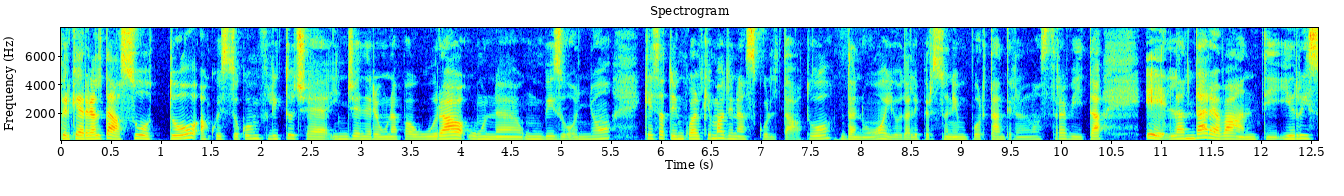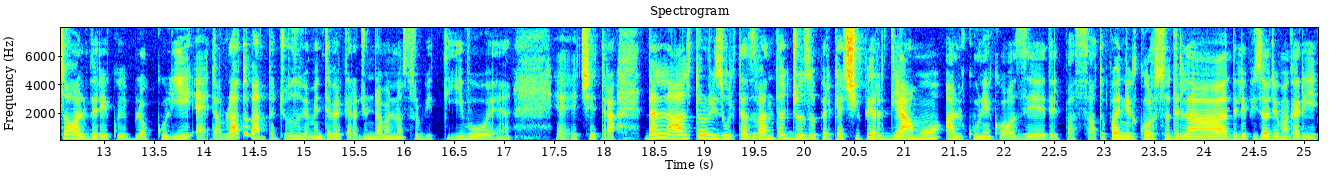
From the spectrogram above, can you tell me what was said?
perché in realtà sotto a questo conflitto c'è in genere una paura, un, un, bisogno che è stato in qualche modo inascoltato da noi o dalle persone importanti nella nostra vita e l'andare avanti, il risolvere quel blocco lì è da un lato vantaggioso ovviamente perché raggiungiamo il nostro obiettivo e, e, eccetera, dall'altro risulta svantaggioso perché ci perdiamo alcune cose del passato. Poi nel corso della, dell'episodio magari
